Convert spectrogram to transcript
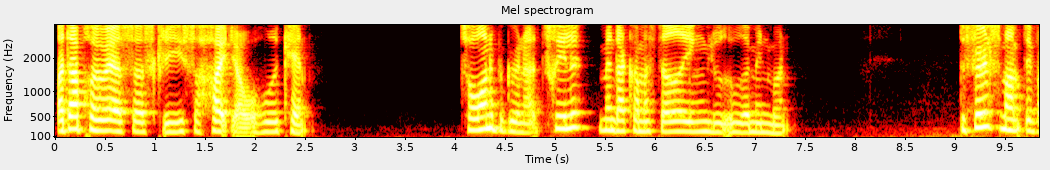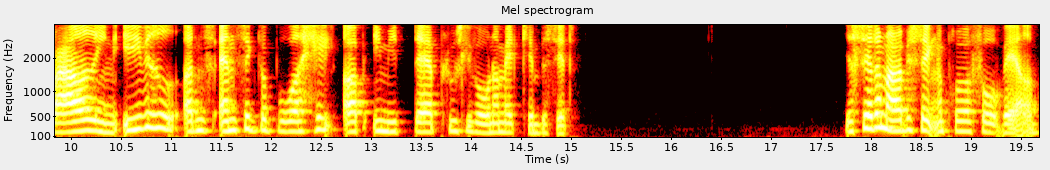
Og der prøver jeg så at skrige så højt jeg overhovedet kan. Tårerne begynder at trille, men der kommer stadig ingen lyd ud af min mund. Det føles som om det varede i en evighed, og dens ansigt var boret helt op i mit, da jeg pludselig vågner med et kæmpe sæt. Jeg sætter mig op i sengen og prøver at få vejret.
